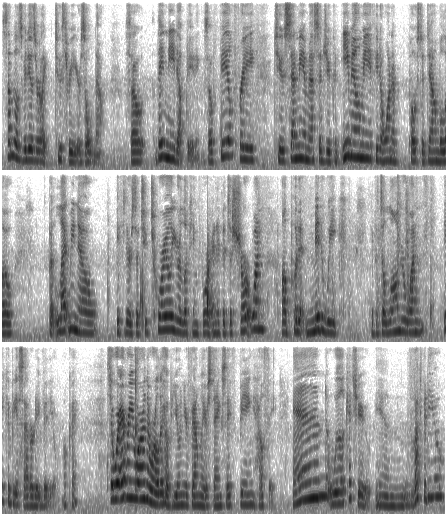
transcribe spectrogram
some of those videos are like two, three years old now. So they need updating. So feel free to send me a message. You can email me if you don't want to post it down below. But let me know if there's a tutorial you're looking for, and if it's a short one, I'll put it midweek. If it's a longer one, it could be a Saturday video, okay? So wherever you are in the world, I hope you and your family are staying safe, being healthy. And we'll catch you in that video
